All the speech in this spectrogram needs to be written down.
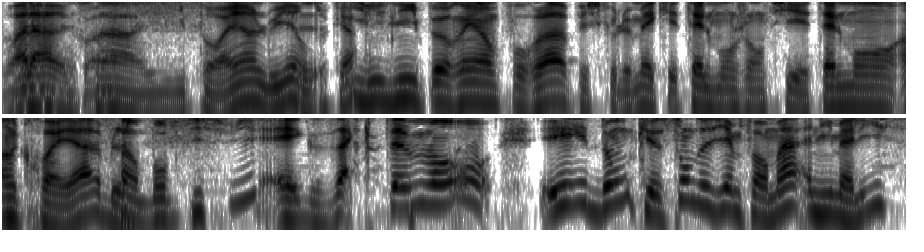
voilà. Ouais, quoi. ça, il n'y peut rien lui en tout cas. Il n'y peut rien pour là, puisque le mec est tellement gentil et tellement incroyable. C'est un bon petit Suisse. Exactement. Et donc son deuxième format, Animalis,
